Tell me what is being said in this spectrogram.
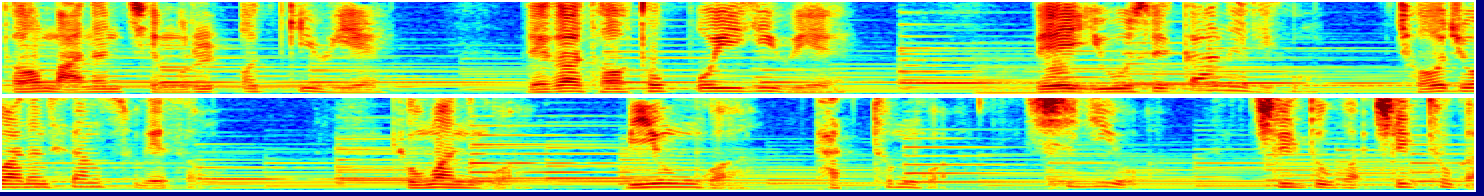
더 많은 재물을 얻기 위해 내가 더 돋보이기 위해 내 이웃을 까내리고 저주하는 세상 속에서 교만과 미움과 다툼과 시기와 질투가, 질투가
